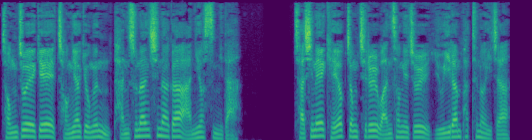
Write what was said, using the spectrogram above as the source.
정조에게 정약용은 단순한 신하가 아니었습니다. 자신의 개혁 정치를 완성해줄 유일한 파트너이자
